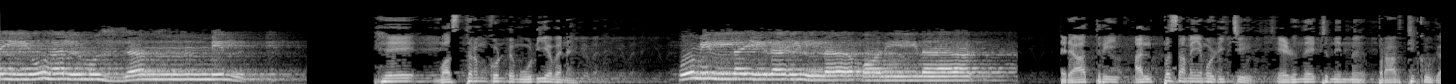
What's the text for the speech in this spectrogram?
أيها المزمل ഹേ വസ്ത്രം കൊണ്ട് മൂടിയവന്. രാത്രി അല്പസമയമൊഴിച്ച് എഴുന്നേറ്റ് നിന്ന് പ്രാർത്ഥിക്കുക.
